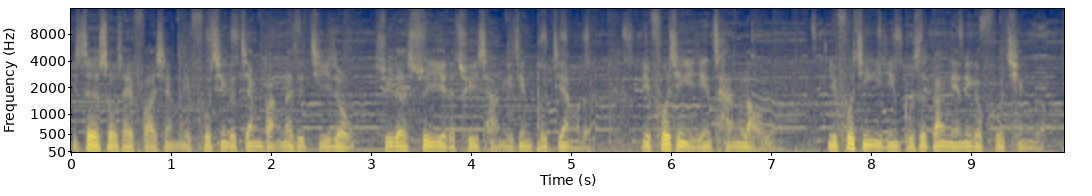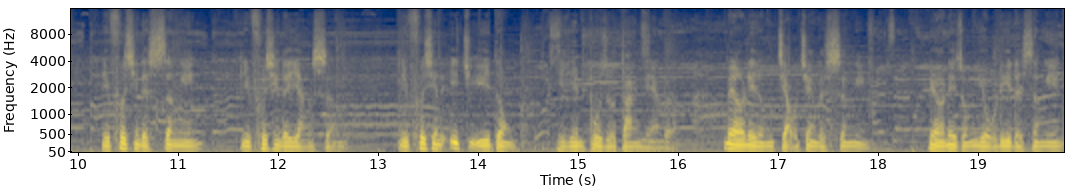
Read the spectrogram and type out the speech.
你这个时候才发现，你父亲的肩膀那些肌肉，随着岁月的摧残已经不见了。你父亲已经苍老了，你父亲已经不是当年那个父亲了。你父亲的声音，你父亲的眼神，你父亲的一举一动，已经不如当年了，没有那种矫健的声音。没有那种有力的声音，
